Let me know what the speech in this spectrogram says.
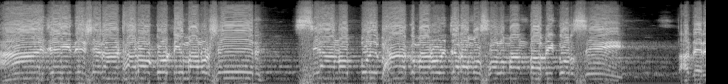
আজ এই দেশের আঠারো কোটি মানুষের ছিয়ানব্বই ভাগ মানুষ যারা মুসলমান দাবি করছে, তাদের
